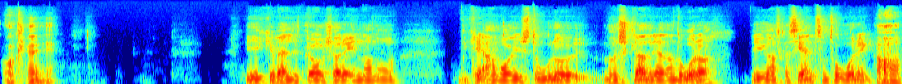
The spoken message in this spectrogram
Okej. Det gick ju väldigt bra att köra innan och det- han var ju stor och musklad redan då. då. Det är ju ganska sent som tvååring. Ja.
